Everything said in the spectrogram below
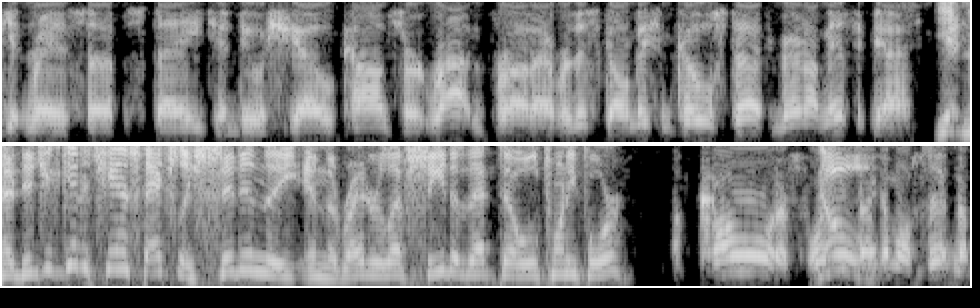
getting ready to set up a stage and do a show concert right in front of her. This is gonna be some cool stuff. You better not miss it, guys. Yeah. Now, did you get a chance to actually sit in the in the right or left seat of that uh, old 24? Of course. What do you think I'm gonna sit in the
